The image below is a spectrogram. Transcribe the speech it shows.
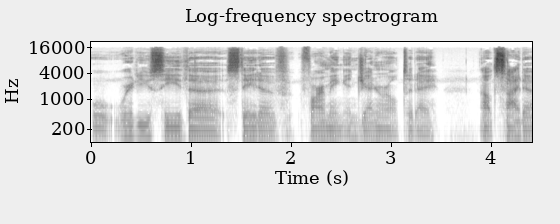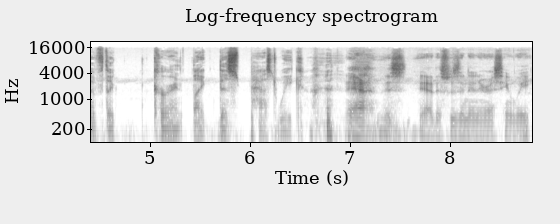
where do you see the state of farming in general today, outside of the current like this past week? yeah, this yeah this was an interesting week.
